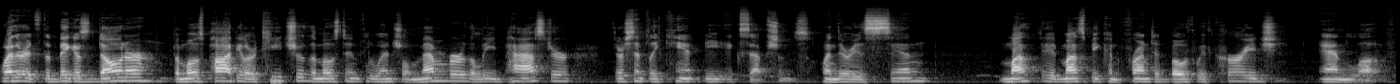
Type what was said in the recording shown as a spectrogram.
whether it's the biggest donor, the most popular teacher, the most influential member, the lead pastor. There simply can't be exceptions. When there is sin, it must be confronted both with courage and love.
